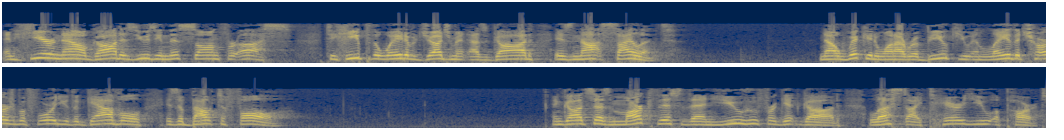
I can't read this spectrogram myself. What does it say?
And here now, God is using this song for us to heap the weight of judgment as God is not silent. Now, wicked one, I rebuke you and lay the charge before you. The gavel is about to fall. And God says, Mark this then, you who forget God, lest I tear you apart,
